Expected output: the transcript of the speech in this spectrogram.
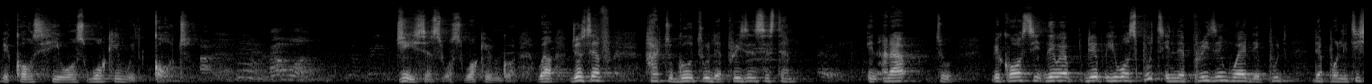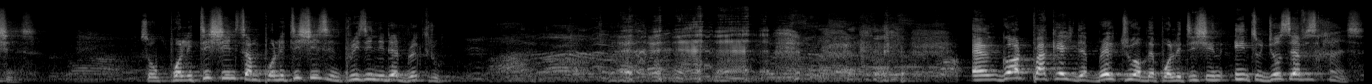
Because he was walking with God. Jesus was walking with God. Well, Joseph had to go through the prison system in order to, because he, they were, they, he was put in the prison where they put the politicians. So politicians, some politicians in prison needed breakthrough. and God packaged the breakthrough of the politician into Joseph's hands.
